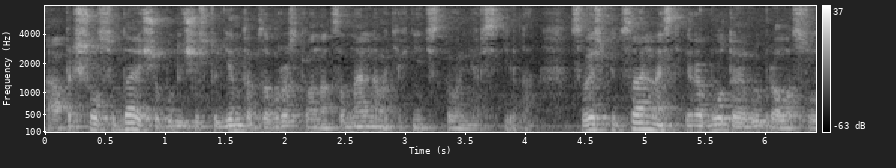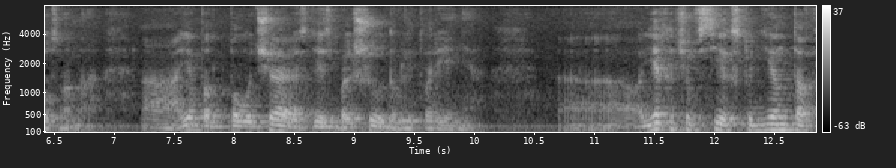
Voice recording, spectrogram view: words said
А пришел сюда еще будучи студентом Забросского национального технического университета. Свою специальность и работу я выбрал осознанно. А, Я под- получаю здесь большое удовлетворение. А, Я хочу всех студентов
